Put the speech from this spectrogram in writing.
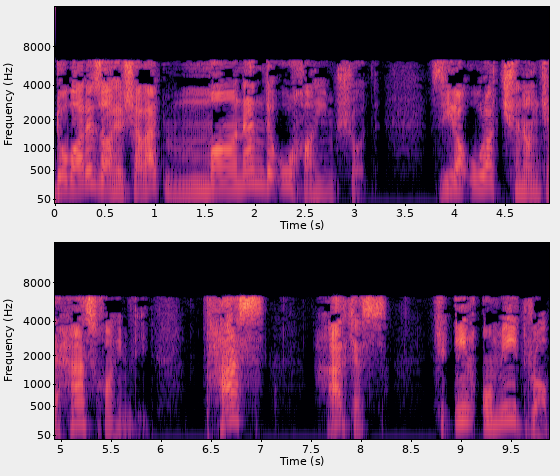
دوباره ظاهر شود مانند او خواهیم شد. زیرا او را چنان که هست خواهیم دید. پس هر کس که این امید را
